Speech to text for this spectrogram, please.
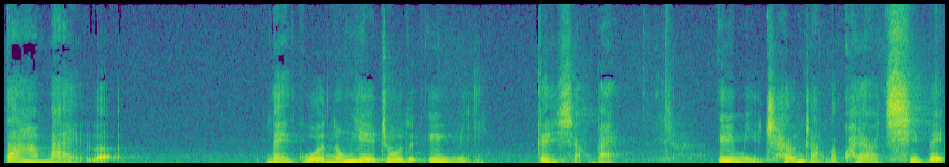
大买了美国农业州的玉米跟小麦，玉米成长了快要七倍，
